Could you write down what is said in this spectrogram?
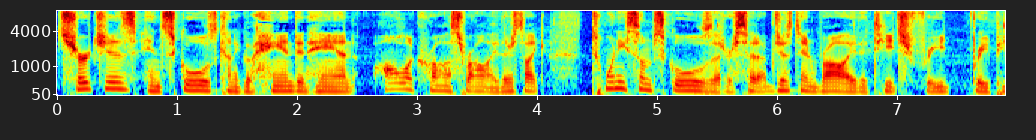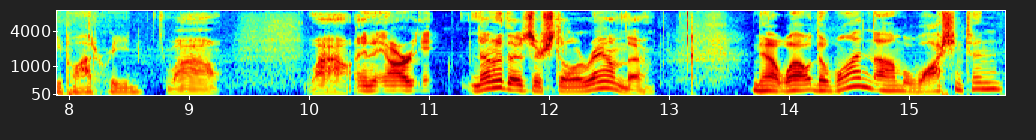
churches and schools kind of go hand in hand all across Raleigh. There's like 20 some schools that are set up just in Raleigh to teach free free people how to read. Wow, wow, and are none of those are still around though. No, well, the one um, Washington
